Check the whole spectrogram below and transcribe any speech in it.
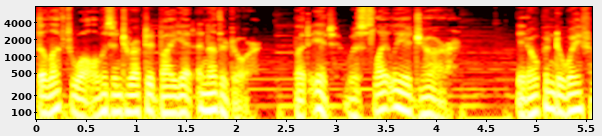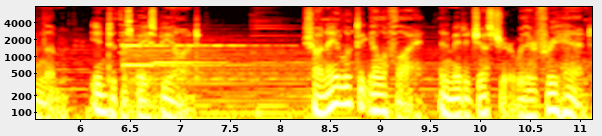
The left wall was interrupted by yet another door, but it was slightly ajar. It opened away from them, into the space beyond. Shawnee looked at Yellowfly and made a gesture with her free hand,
